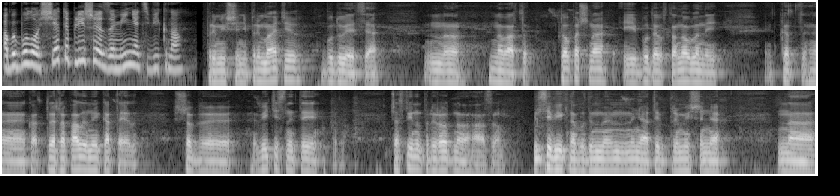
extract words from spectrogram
Аби було ще тепліше, замінять вікна. В приміщенні приматів будується нова т- топочна і буде встановлений е, котел, щоб е, витіснити частину природного газу. Всі вікна будемо міняти в приміщеннях на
